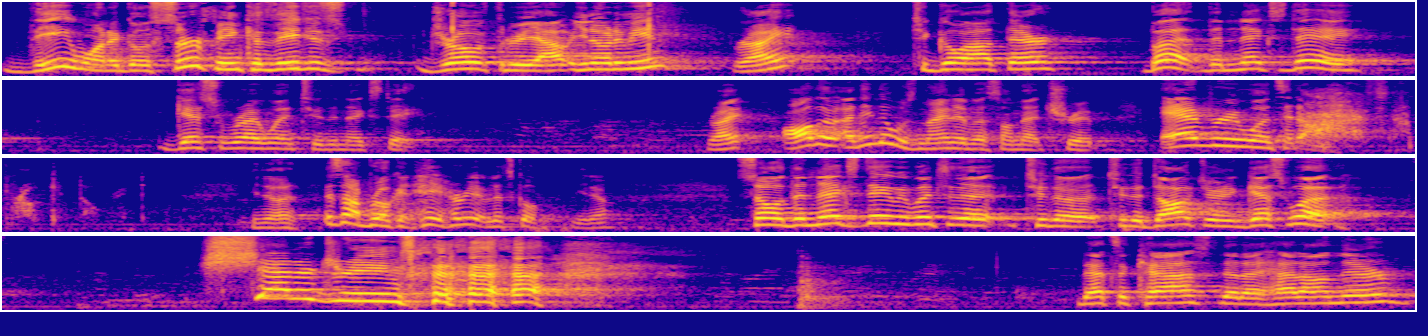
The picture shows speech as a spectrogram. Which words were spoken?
they want to go surfing because they just drove three hours, you know what I mean? Right? To go out there. But the next day, guess where I went to the next day? Right? All the, I think there was nine of us on that trip. Everyone said, ah, it's not broken. Don't break it. You know, it's not broken. Hey, hurry up. Let's go. You know? So the next day we went to the, to the, to the doctor, and guess what? Shattered dreams. That's a cast that I had on there,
